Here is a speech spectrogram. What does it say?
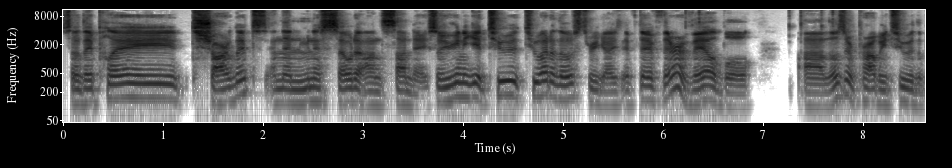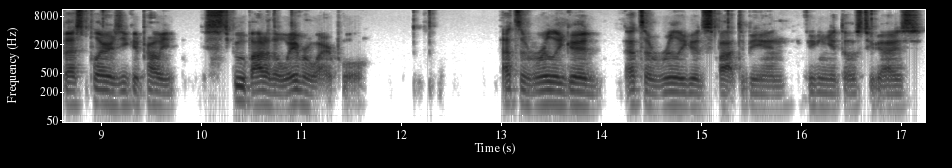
So they play Charlotte and then Minnesota on Sunday. So you're going to get two two out of those three guys if they're if they're available. Uh, those are probably two of the best players you could probably scoop out of the waiver wire pool that's a really good that's a really good spot to be in if you can get those two guys.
